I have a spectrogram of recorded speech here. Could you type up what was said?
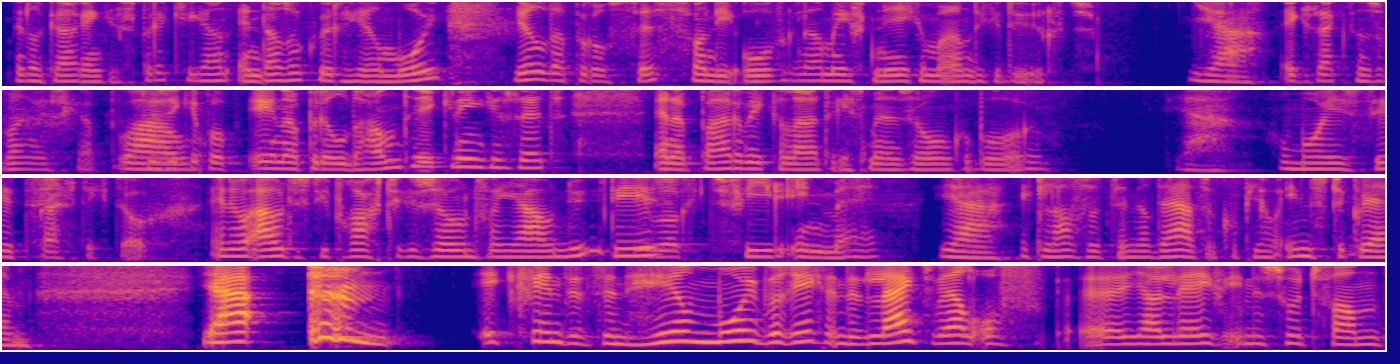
met elkaar in gesprek gegaan. En dat is ook weer heel mooi. Heel dat proces van die overname heeft negen maanden geduurd. Ja. Exact een zwangerschap. Dus ik heb op 1 april de handtekening gezet. En een paar weken later is mijn zoon geboren. Ja. Hoe mooi is dit? Prachtig toch? En hoe oud is die prachtige zoon van jou nu? Die Die is... wordt vier in mei. Ja, ik las het inderdaad ook op jouw Instagram. Ja, ik vind het een heel mooi bericht. En het lijkt wel of eh, jouw leven in een soort van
